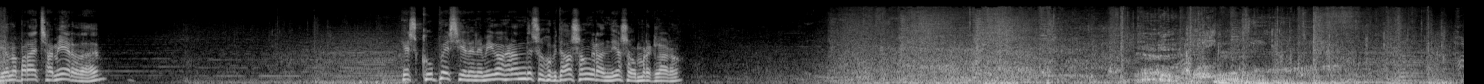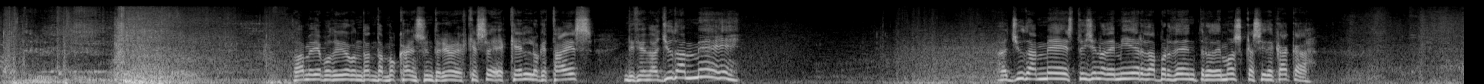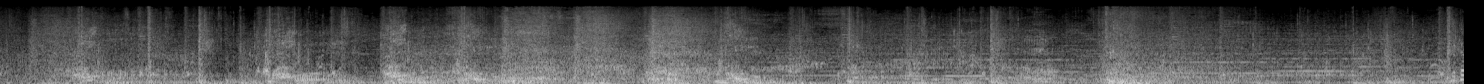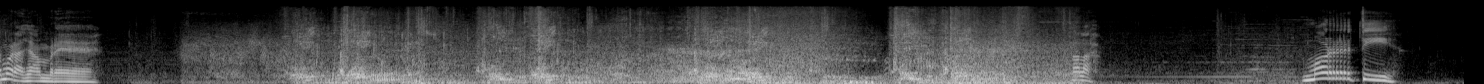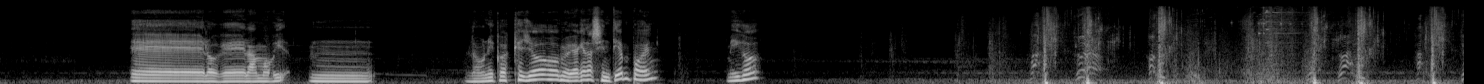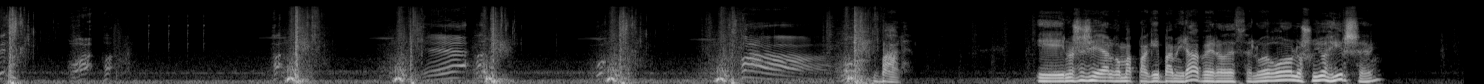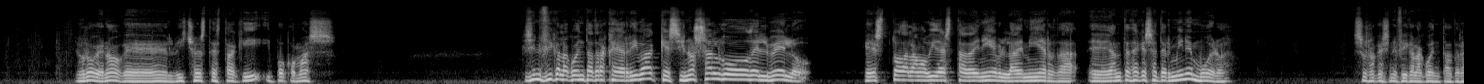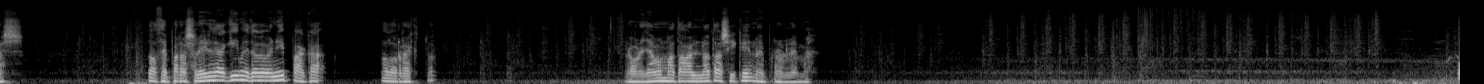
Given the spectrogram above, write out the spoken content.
Yo no para hecha mierda, ¿eh? ¿Qué escupe? Si el enemigo es grande, sus copitados son grandiosos, hombre, claro. Estaba medio podrido con tantas moscas en su interior. Es que, es que lo que está es diciendo ¡Ayúdame! ¡Ayúdame! Estoy lleno de mierda por dentro, de moscas y de caca. Que te mueras ya, hombre. ¡Hala! ¡Morty! Eh, lo que la movida... Mm, lo único es que yo me voy a quedar sin tiempo, ¿eh? Amigo. Vale. Y no sé si hay algo más para aquí para mirar, pero desde luego lo suyo es irse, ¿eh? Yo creo que no, que el bicho este está aquí y poco más. ¿Qué significa la cuenta atrás que hay arriba? Que si no salgo del velo, que es toda la movida esta de niebla, de mierda, eh, antes de que se termine, muero. Eso es lo que significa la cuenta atrás. Entonces, para salir de aquí me tengo que venir para acá. Todo recto. Pero bueno, ya hemos matado al nota, así que no hay problema.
